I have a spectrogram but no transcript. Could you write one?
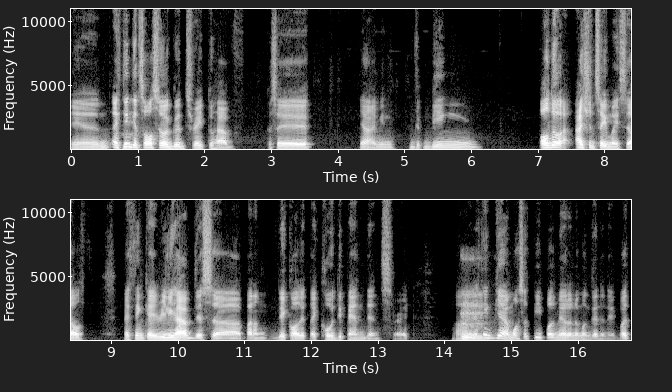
And I think it's also a good trait to have. Kasi, yeah, I mean, being, although I should say myself, I think I really have this, uh, parang they call it like codependence, right? Uh, and I Mm. think, yeah, most of people meron namang ganun eh. But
